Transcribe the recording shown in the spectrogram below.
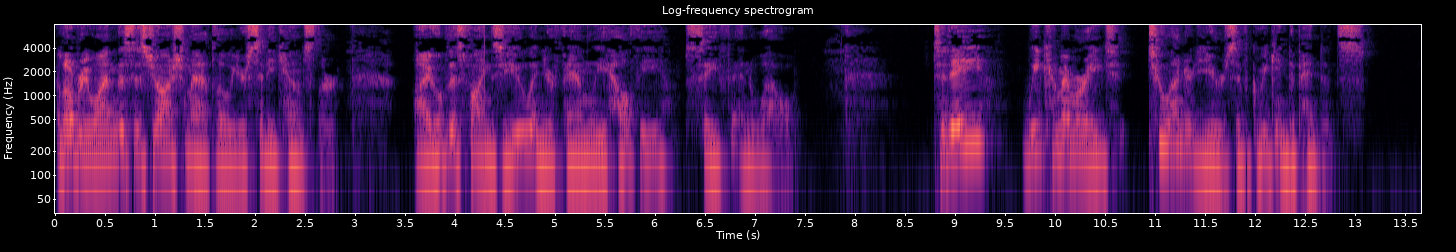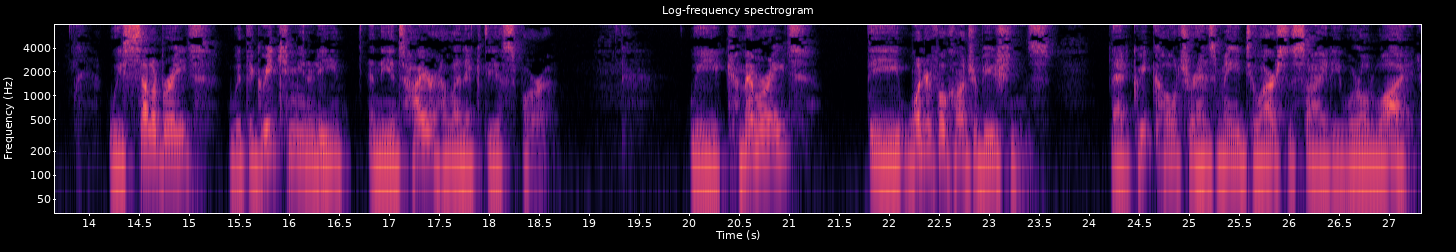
Hello, everyone. This is Josh Matlow, your city councillor. I hope this finds you and your family healthy, safe, and well. Today, we commemorate 200 years of Greek independence. We celebrate with the Greek community and the entire Hellenic diaspora. We commemorate the wonderful contributions that Greek culture has made to our society worldwide,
